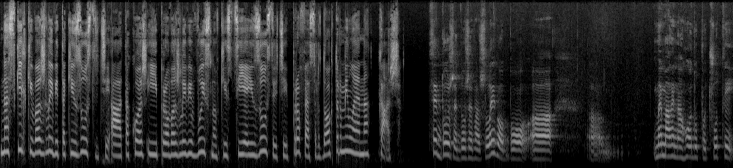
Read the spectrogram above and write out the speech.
Наскільки важливі такі зустрічі, а також і про важливі висновки з цієї зустрічі, професор доктор Мілена каже. Це дуже дуже важливо, бо е, е, ми мали нагоду почути,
